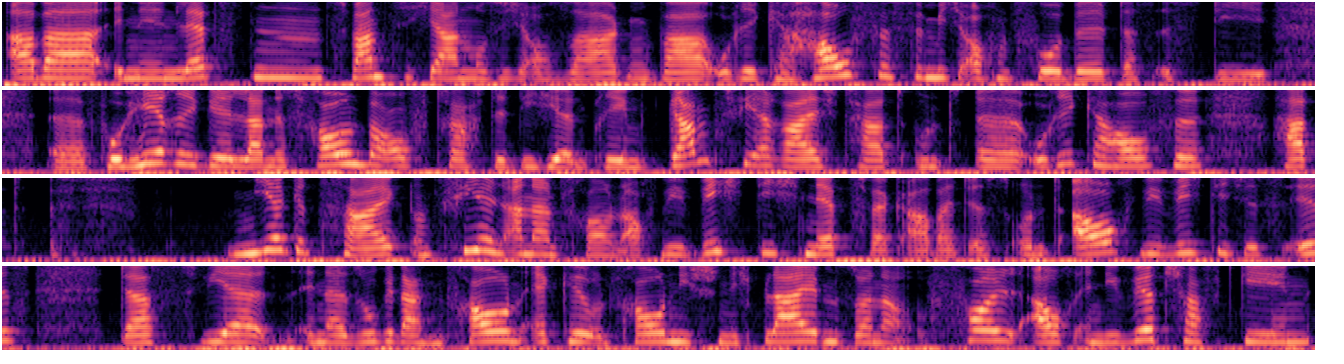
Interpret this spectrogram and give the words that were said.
Aber in den letzten 20 Jahren, muss ich auch sagen, war Ulrike Haufe für mich auch ein Vorbild. Das ist die äh, vorherige Landesfrauenbeauftragte, die hier in Bremen ganz viel erreicht hat. Und äh, Ulrike Haufe hat mir gezeigt und vielen anderen Frauen auch, wie wichtig Netzwerkarbeit ist und auch wie wichtig es ist, dass wir in der sogenannten Frauenecke und Frauennische nicht bleiben, sondern voll auch in die Wirtschaft gehen.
